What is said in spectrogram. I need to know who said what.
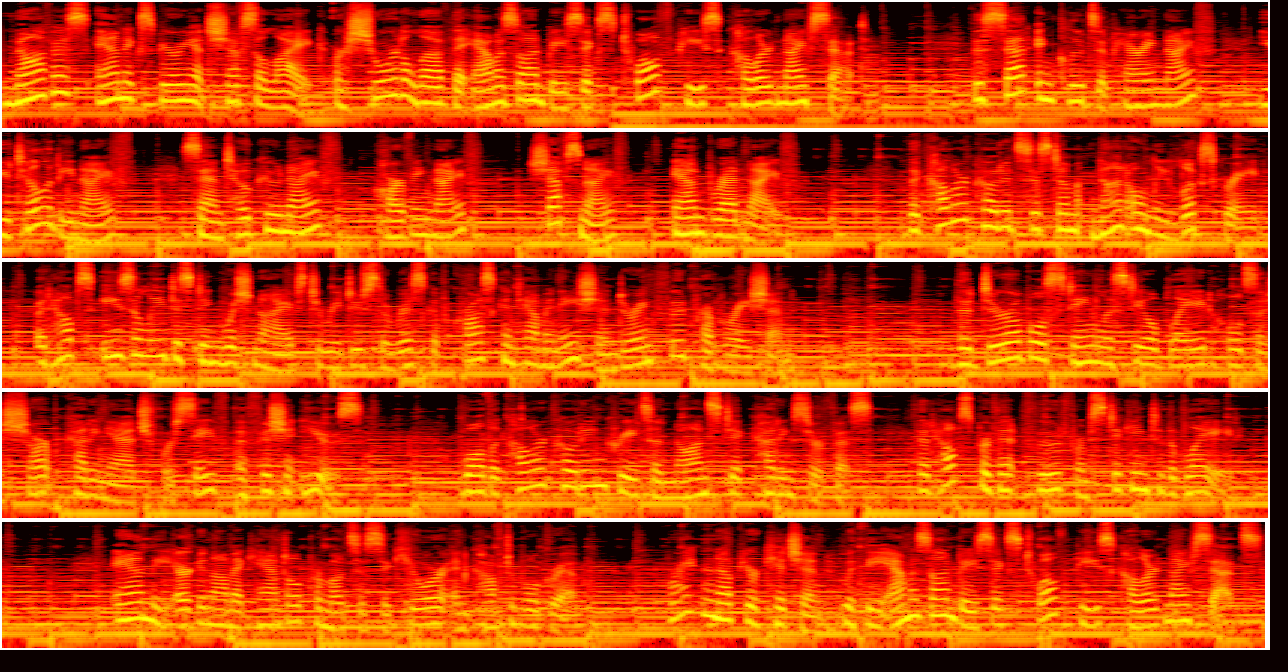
Speaker 1: Novice and experienced chefs alike are sure to love the Amazon Basics 12 piece colored knife set. The set includes a paring knife, utility knife, santoku knife, carving knife, chef's knife, and bread knife. The color coded system not only looks great, but helps easily distinguish knives to reduce the risk of cross contamination during food preparation. The durable stainless steel blade holds a sharp cutting edge for safe, efficient use, while the color coating creates a non-stick cutting surface that helps prevent food from sticking to the blade. And the ergonomic handle promotes a secure and comfortable grip. Brighten up your kitchen with the Amazon Basics 12 piece colored knife sets.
